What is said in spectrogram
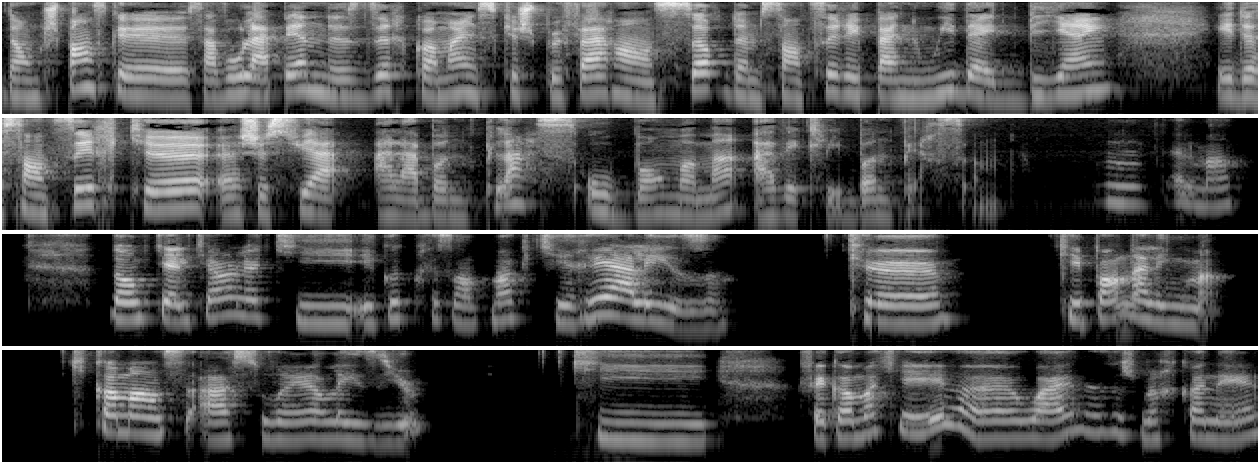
Donc je pense que ça vaut la peine de se dire comment est-ce que je peux faire en sorte de me sentir épanouie, d'être bien et de sentir que euh, je suis à, la bonne place au bon moment avec les bonnes personnes. Mmh, tellement. Donc, quelqu'un qui écoute présentement puis qui réalise que qui n'est pas en alignement, qui commence à s'ouvrir les yeux, qui fait comme OK, euh, ouais, je me reconnais,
